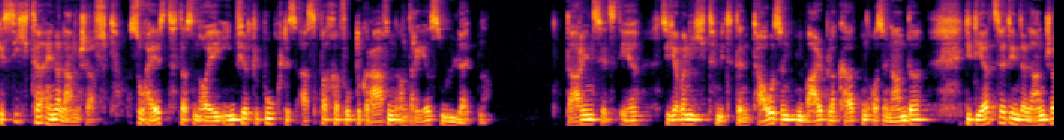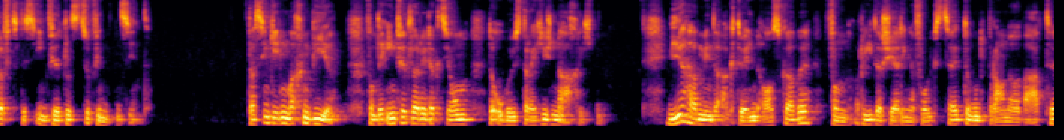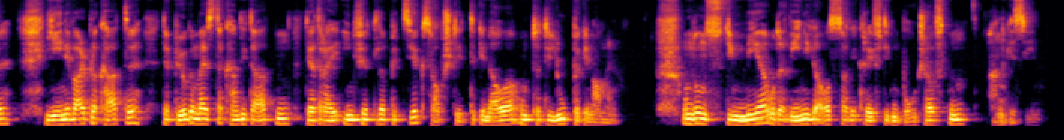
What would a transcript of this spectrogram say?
Gesichter einer Landschaft, so heißt das neue Innviertelbuch des Asbacher Fotografen Andreas Mühlleitner. Darin setzt er sich aber nicht mit den tausenden Wahlplakaten auseinander, die derzeit in der Landschaft des Innviertels zu finden sind. Das hingegen machen wir von der Innviertler Redaktion der Oberösterreichischen Nachrichten. Wir haben in der aktuellen Ausgabe von Rieder Scheringer Volkszeitung und Braunauer Warte jene Wahlplakate der Bürgermeisterkandidaten der drei Innviertler Bezirkshauptstädte genauer unter die Lupe genommen und uns die mehr oder weniger aussagekräftigen Botschaften angesehen.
